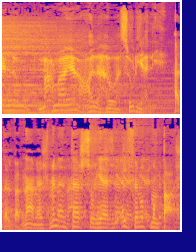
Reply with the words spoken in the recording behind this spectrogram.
لو مع مايا على هوا سوريالي. هذا البرنامج من إنتاج سوريالي 2018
